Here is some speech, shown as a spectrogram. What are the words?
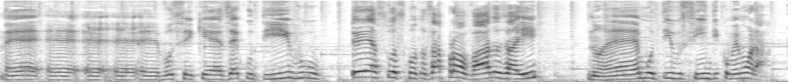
né, é, é, é, é você que é executivo, ter as suas contas aprovadas aí, não é, é motivo sim de comemorar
